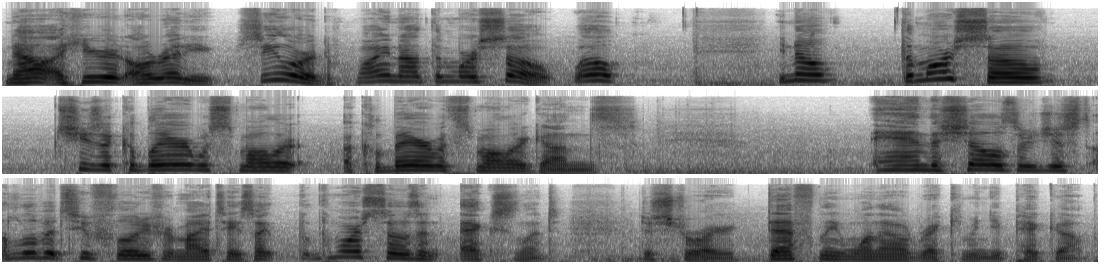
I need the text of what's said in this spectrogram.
Now, I hear it already. Sea Lord, why not the Marceau? Well, you know, the Marceau, she's a Kleber with smaller a Kleber with smaller guns, and the shells are just a little bit too floaty for my taste. Like, the Marceau is an excellent destroyer. Definitely one I would recommend you pick up.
